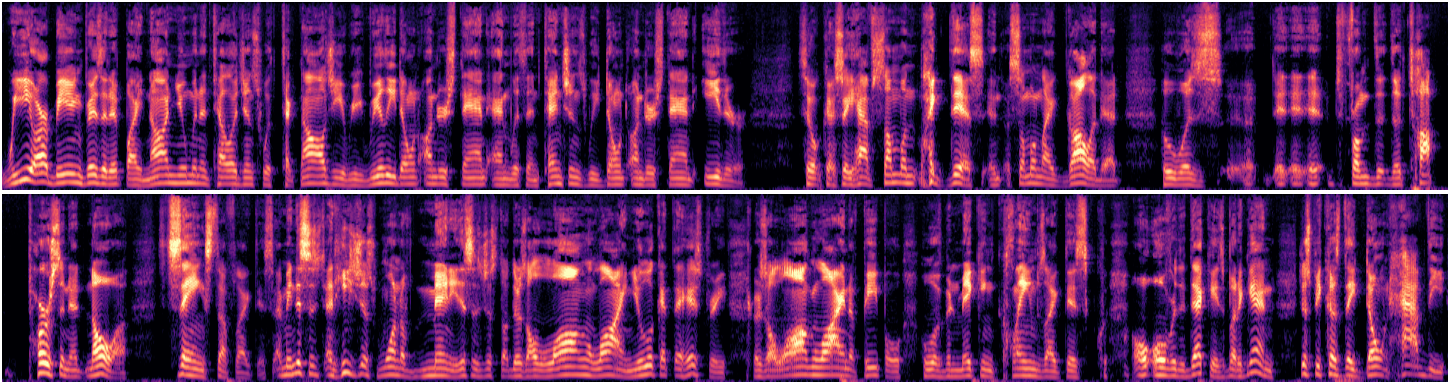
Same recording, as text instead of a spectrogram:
we are being visited by non human intelligence with technology we really don't understand and with intentions we don't understand either. So, because they have someone like this and someone like Gallaudet, who was uh, it, it, from the, the top person at NOAA saying stuff like this. I mean, this is, and he's just one of many. This is just, there's a long line. You look at the history, there's a long line of people who have been making claims like this over the decades. But again, just because they don't have the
